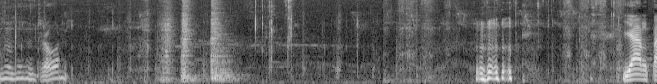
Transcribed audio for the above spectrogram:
อื้อหือร้อน ย่างไป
